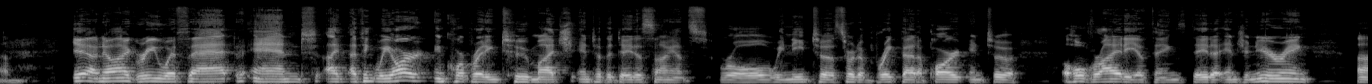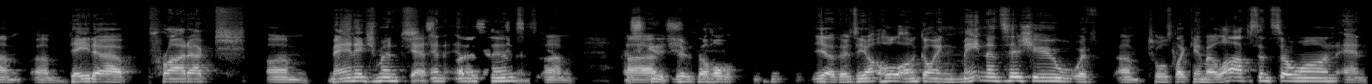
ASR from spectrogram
Um, yeah, no, I agree with that. And I, I, think we are incorporating too much into the data science role. We need to sort of break that apart into a whole variety of things data engineering, um, um, data product um, management, yes, in, in a sense. Um, That's uh, huge. There's the whole, yeah, there's the whole ongoing maintenance issue with um, tools like ML Ops and so on. And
